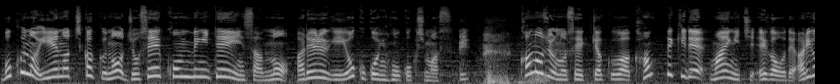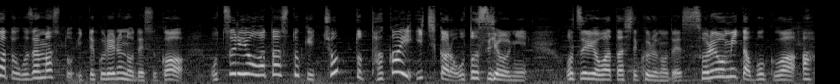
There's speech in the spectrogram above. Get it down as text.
僕の家の近くの女性コンビニ店員さんのアレルギーをここに報告します。彼女の接客は完璧で毎日笑顔でありがとうございますと言ってくれるのですが、お釣りを渡すときちょっと高い位置から落とすようにお釣りを渡してくるのです。それを見た僕は、あ、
